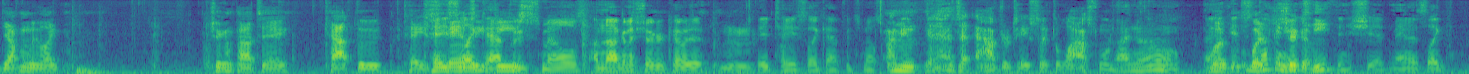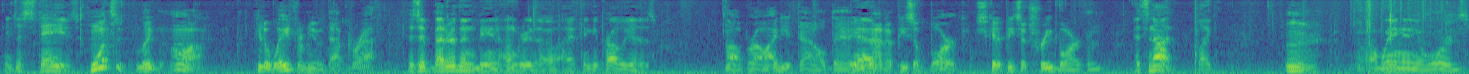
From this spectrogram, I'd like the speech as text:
definitely like chicken pate, cat food taste. Tastes fancy like cat food smells. I'm not gonna sugarcoat it. Mm. It tastes like cat food smells. I mean, it has that aftertaste like the last one. I know. And it gets stuck in chicken. your teeth and shit, man. It's like it just stays. What's like? Oh, get away from me with that breath. Is it better than being hungry though? I think it probably is. Oh, bro, I'd eat that all day. I'd Yeah. eat that a piece of bark. Just get a piece of tree bark and It's not like Mm. uh, winning any awards.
